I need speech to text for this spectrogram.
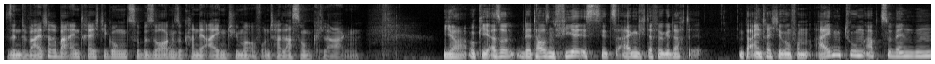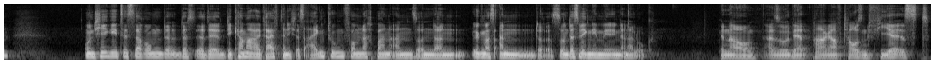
Sind weitere Beeinträchtigungen zu besorgen, so kann der Eigentümer auf Unterlassung klagen. Ja, okay, also der 1004 ist jetzt eigentlich dafür gedacht, Beeinträchtigung vom Eigentum abzuwenden. Und hier geht es darum, dass äh, die Kamera greift ja nicht das Eigentum vom Nachbarn an, sondern irgendwas anderes. Und deswegen nehmen wir ihn analog. Genau, also der Paragraph 1004 ist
